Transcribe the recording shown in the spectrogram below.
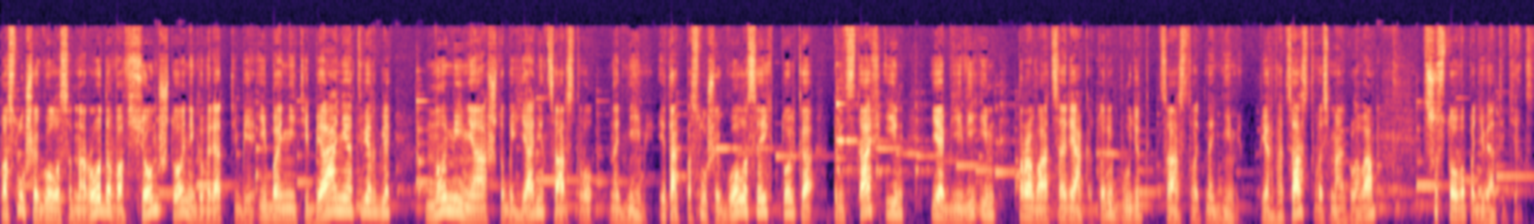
«Послушай голоса народа во всем, что они говорят тебе, ибо не тебя они отвергли, но меня, чтобы я не царствовал над ними. Итак, послушай голоса их, только представь им и объяви им права царя, который будет царствовать над ними». Первое царство, 8 глава, с 6 по 9 текст.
